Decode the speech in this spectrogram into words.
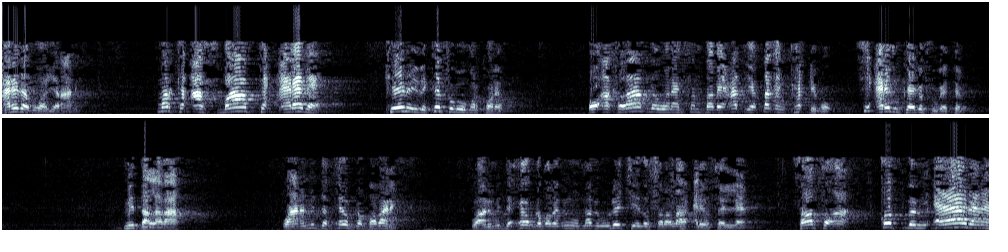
caradaad waa yaraani marka asbaabta carada keenayda ka fogow marka horeba oo akhlaaqda wanaagsan dabeecad iyo dhaqan ka dhigo si caradu kaaga fogaataba midda labaad waana midda xooga badane waana midda xooga badan inuu nabigu ula jeedo sala allahu calayh wasalam sababtoo ah qof banu aadana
